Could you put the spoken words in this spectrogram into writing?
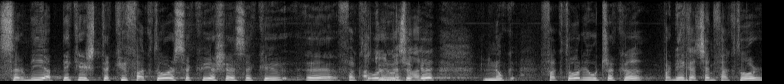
Serbia pikërisht te ky faktor, se ky është, se ky faktori UÇK, nuk, faktori UÇK, për ne ka qenë faktor,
